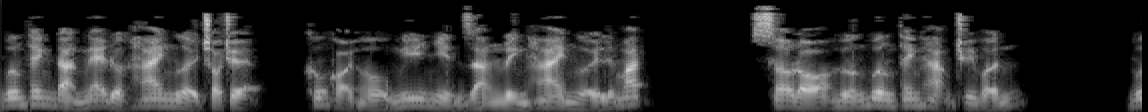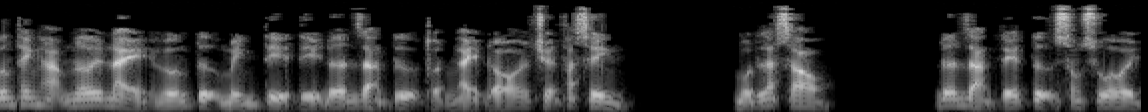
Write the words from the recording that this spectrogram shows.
vương thanh đàn nghe được hai người trò chuyện, không khỏi hồ nghi nhìn giang linh hai người lên mắt. Sau đó hướng vương thanh hạm truy vấn. Vương thanh hạm nơi này hướng tự mình tỉ tỉ đơn giản tự thuật ngày đó chuyện phát sinh. Một lát sau, đơn giản tế tự xong xuôi,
